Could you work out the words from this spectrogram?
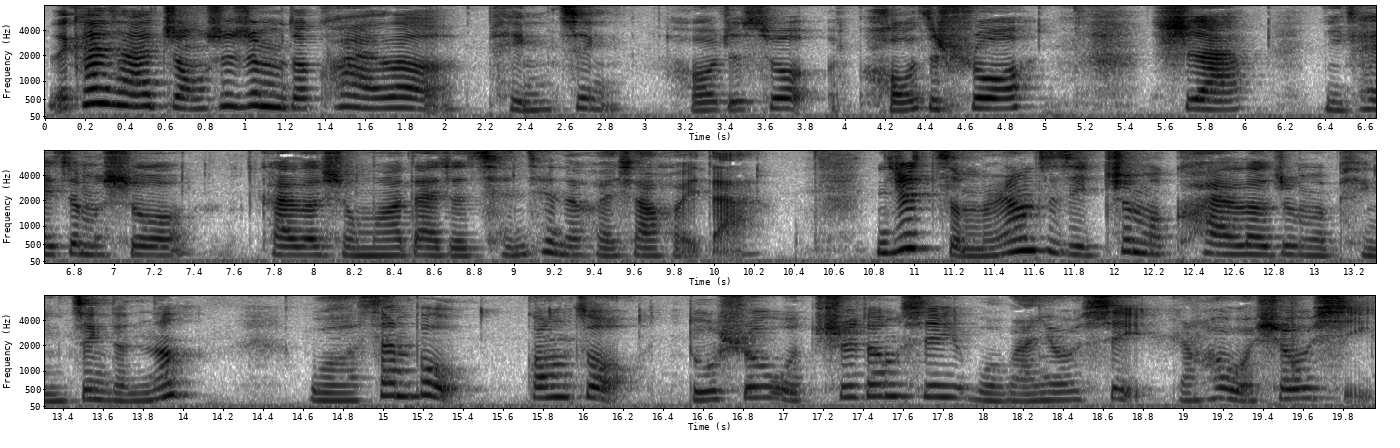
你看起来总是这么的快乐平静。猴子说：“猴子说，是啊，你可以这么说。”快乐熊猫带着浅浅的微笑回答：“你是怎么让自己这么快乐、这么平静的呢？”我散步。工作、读书，我吃东西，我玩游戏，然后我休息。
